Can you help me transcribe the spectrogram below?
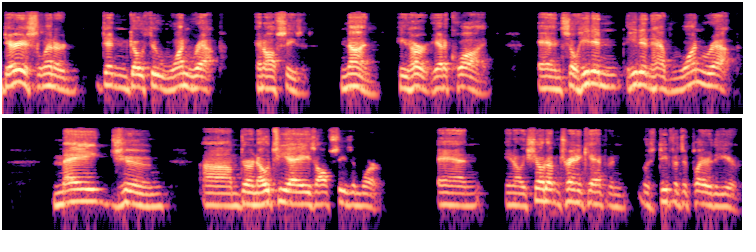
Darius Leonard didn't go through one rep in off season, none. He hurt. He had a quad, and so he didn't he didn't have one rep May June um, during OTAs off season work, and you know he showed up in training camp and was defensive player of the year.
